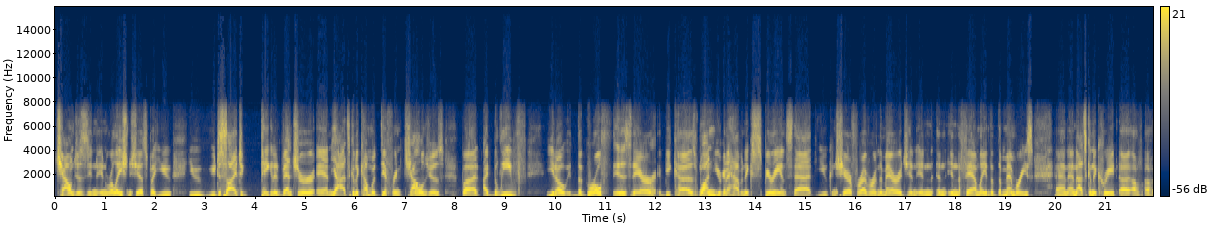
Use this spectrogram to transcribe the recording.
challenges in in relationships, but you you you decide to take an adventure, and yeah, it's going to come with different challenges, but I believe you know the growth is there because one you're going to have an experience that you can share forever in the marriage and in in, in the family the, the memories. And and that's going to create a, a,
